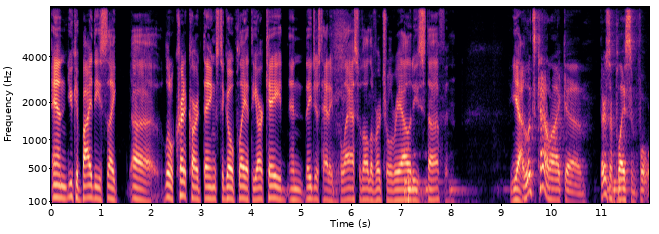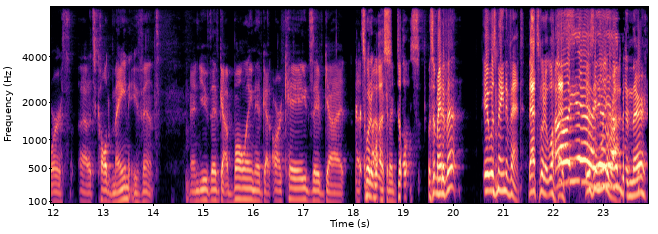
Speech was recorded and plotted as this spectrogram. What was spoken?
and you could buy these like uh, little credit card things to go play at the arcade, and they just had a blast with all the virtual reality stuff. And yeah, it looks kind of like uh, there's a place in Fort Worth uh, that's called Main Event, and you they've got bowling, they've got arcades, they've got that's what it was. Like an adults was it Main Event? It was main event. That's what it was. Oh yeah, yeah, yeah. I've been there.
